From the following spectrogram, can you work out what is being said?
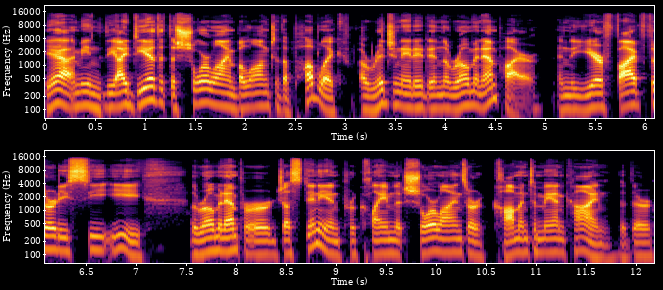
Yeah, I mean, the idea that the shoreline belonged to the public originated in the Roman Empire. In the year 530 CE, the Roman Emperor Justinian proclaimed that shorelines are common to mankind, that they're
